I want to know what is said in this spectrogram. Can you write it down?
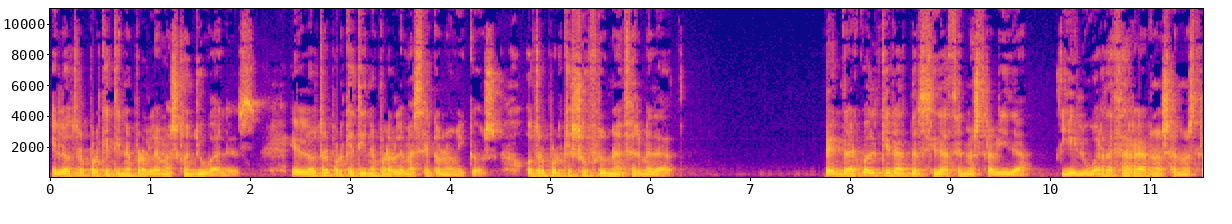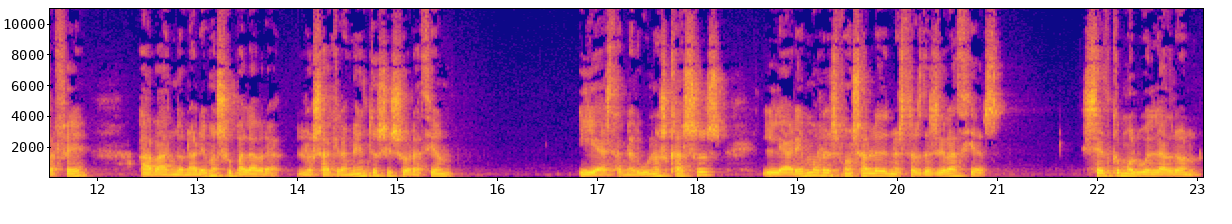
el otro porque tiene problemas conyugales, el otro porque tiene problemas económicos, otro porque sufre una enfermedad. Vendrá cualquier adversidad en nuestra vida y en lugar de cerrarnos a nuestra fe, abandonaremos su palabra, los sacramentos y su oración. Y hasta en algunos casos le haremos responsable de nuestras desgracias. Sed como el buen ladrón,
